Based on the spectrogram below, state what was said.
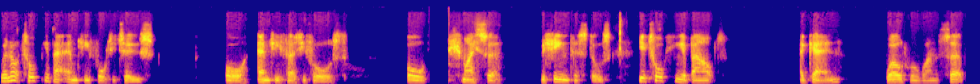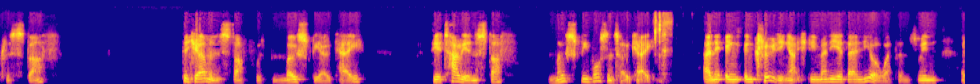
We're not talking about MG42s or MG34s or Schmeisser machine pistols. You're talking about, again, World War One surplus stuff. The German stuff was mostly okay the Italian stuff mostly wasn't okay, and in, including actually many of their newer weapons. I mean, uh,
